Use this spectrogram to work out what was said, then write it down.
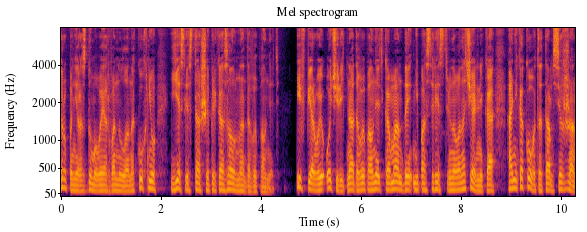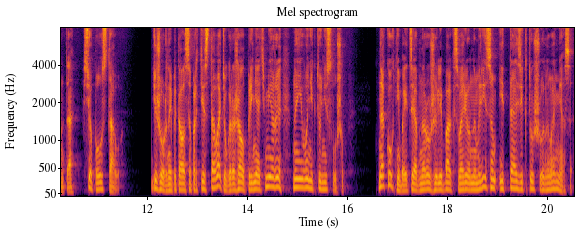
Группа, не раздумывая, рванула на кухню. Если старший приказал, надо выполнять. И в первую очередь надо выполнять команды непосредственного начальника, а не какого-то там сержанта. Все по уставу. Дежурный пытался протестовать, угрожал принять меры, но его никто не слушал. На кухне бойцы обнаружили бак с вареным рисом и тазик тушеного мяса.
